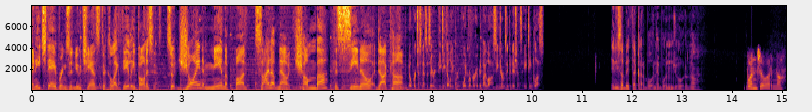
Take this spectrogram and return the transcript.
and each day brings a new chance to collect daily bonuses. So join me in the fun. Sign up now at ChumbaCasino.com. No purchase necessary. VGW. Void were prohibited by law. See terms and conditions. 18 plus. Elisabetta Carbone, buongiorno. Buongiorno.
